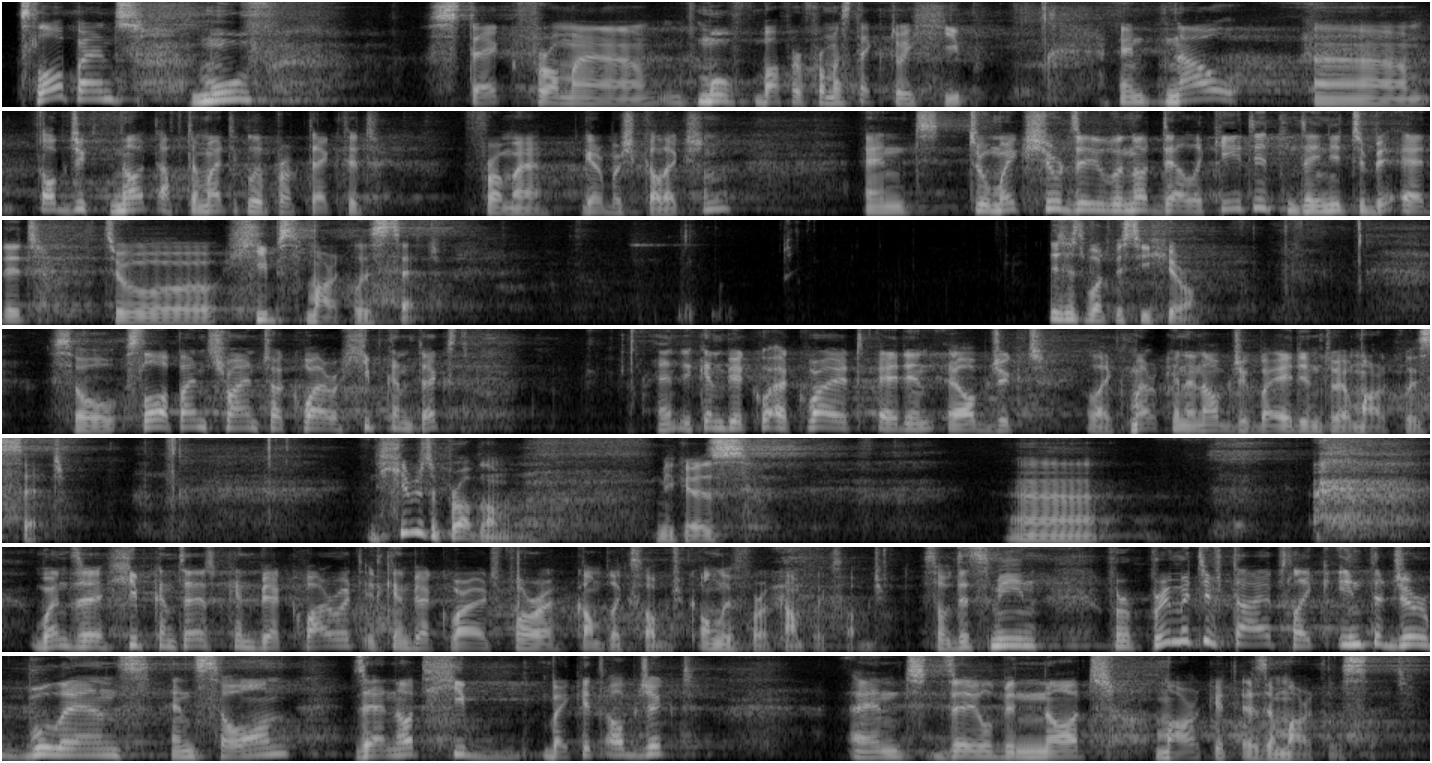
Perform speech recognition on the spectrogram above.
Slow append move stack from a move buffer from a stack to a heap, and now um, object not automatically protected from a garbage collection. And to make sure they will not deallocated, they need to be added to heaps marklist set. This is what we see here. So slow append trying to acquire heap context, and it can be acquired adding an object, like marking an object by adding to a marklist set. And here is a problem because uh, when the heap context can be acquired, it can be acquired for a complex object, only for a complex object. So this means for primitive types like integer, booleans, and so on, they are not heap bucket object, and they will be not marked as a marklist set.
